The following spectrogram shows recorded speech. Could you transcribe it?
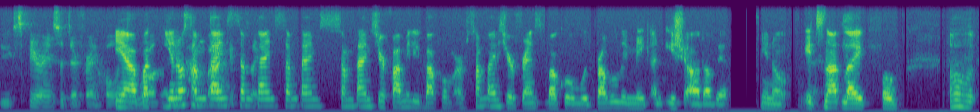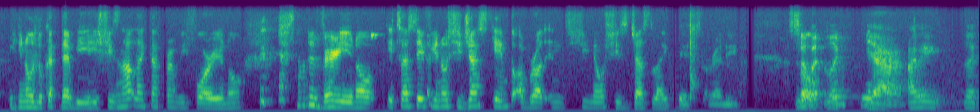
you experience a different whole yeah but world, and you know back, sometimes like- sometimes sometimes sometimes your family back home or sometimes your friends back home would probably make an issue out of it you know it's not like oh oh you know look at debbie she's not like that from before you know she sounded very you know it's as if you know she just came to abroad and she knows she's just like this already no, so but like yeah, I mean like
